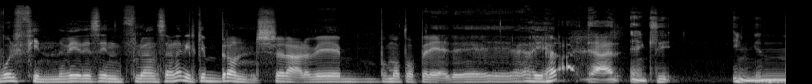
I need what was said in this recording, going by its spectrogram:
hvor finner vi disse influenserne? Hvilke bransjer er det vi på en måte opererer i her? Det er egentlig ingen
